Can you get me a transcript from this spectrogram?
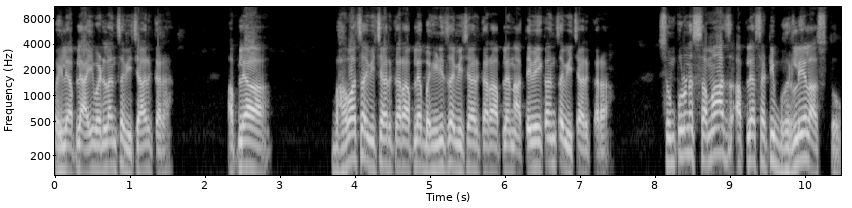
पहिले आपल्या आईवडिलांचा विचार करा. आपल्या भावाचा विचार करा आपल्या बहिणीचा विचार करा आपल्या नातेवाईकांचा विचार करा. संपूर्ण समाज आपल्यासाठी भरलेला असतो.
